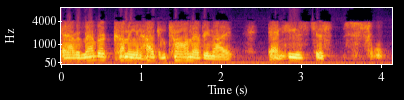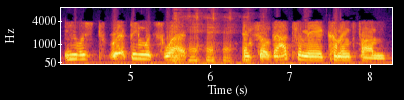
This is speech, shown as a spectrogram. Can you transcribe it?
And I remember coming and hugging Tom every night, and he was just he was dripping with sweat. and so that to me, coming from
